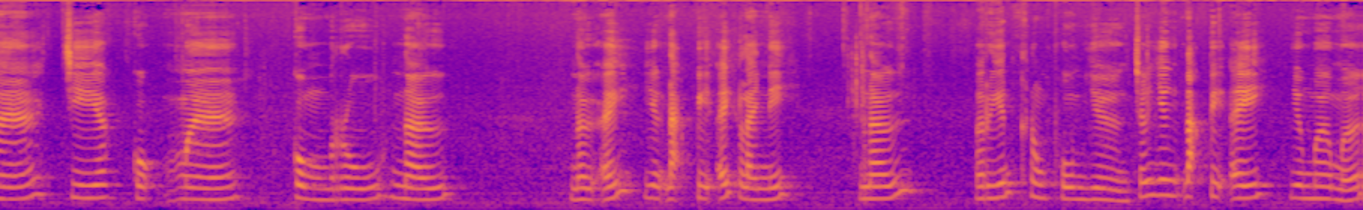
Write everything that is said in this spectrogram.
ណាជាកុមារគំរូនៅនៅអីយើងដាក់ពាក្យអីកន្លែងនេះនៅរៀនក្នុងភូមិយើងអញ្ចឹងយើងដាក់ពាក្យអីយើងមើលមើល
